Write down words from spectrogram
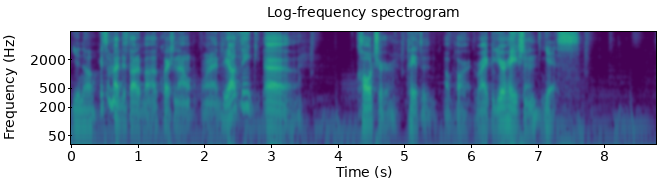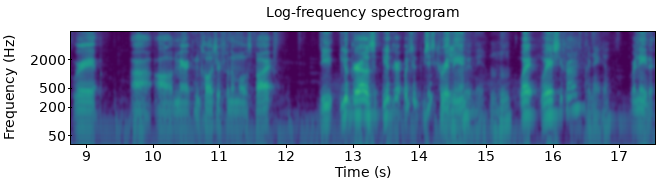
You know, it's something I just thought about. A question I want to. Do y'all think uh, culture plays a, a part? Right, you're Haitian. yes, We're uh, all American culture for the most part. Do you, your girls? Your girl? What's your, she's Caribbean. Caribbean. Mm-hmm. What? Where is she from? Grenada. Grenada.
